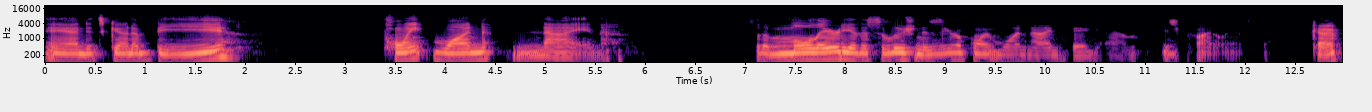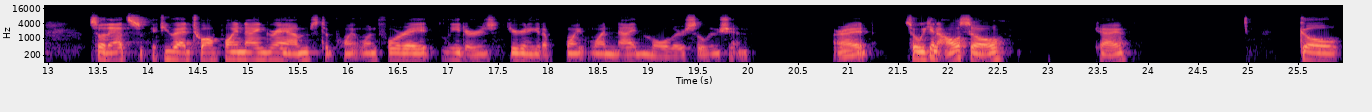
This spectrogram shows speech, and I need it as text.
and it's gonna be 0.19. So the molarity of the solution is 0.19 big M is your final answer. Okay, so that's if you add 12.9 grams to 0.148 liters, you're going to get a 0.19 molar solution. All right, so we can also, okay, go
